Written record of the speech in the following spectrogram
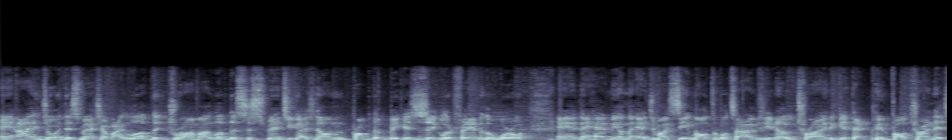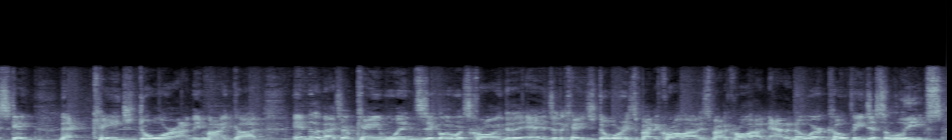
and I enjoyed this matchup. I love the drama. I love the suspense. You guys know I'm probably the biggest Ziggler fan in the world, and they had me on the edge of my seat multiple times, you know, trying to get that pinfall, trying to escape that cage door. I mean, my God. Into the matchup came when Ziggler was crawling to the edge of the cage door. He's about to crawl out. He's about to crawl out. And out of nowhere, Kofi just leaps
